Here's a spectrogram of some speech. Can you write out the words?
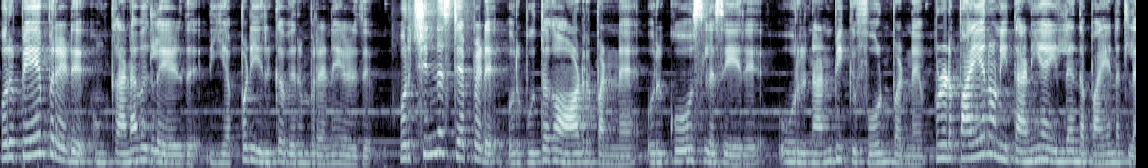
ஒரு பேப்பர் எடு. உன் கனவுகளை எழுது. நீ எப்படி இருக்க விரும்புகிறேன்னு எழுது. ஒரு சின்ன ஸ்டெப் எடு. ஒரு புத்தகம் ஆர்டர் பண்ணு. ஒரு கோர்ஸ்ல சேரு. ஒரு நண்பிக்கு ஃபோன் பண்ணு. உன்னோட பயணம் நீ தனியா இல்லை இந்த பயணத்துல.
